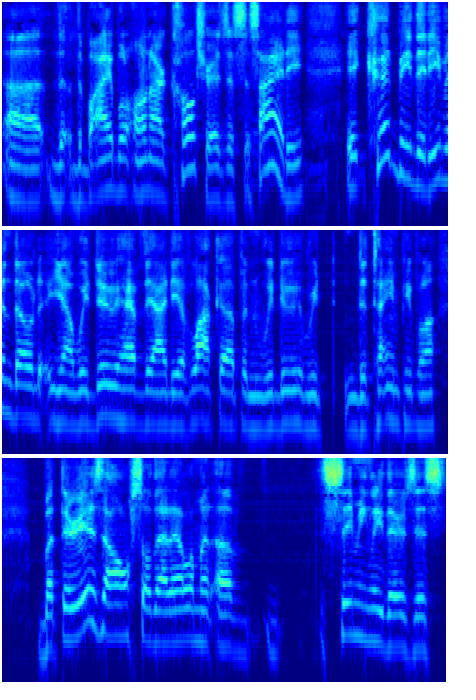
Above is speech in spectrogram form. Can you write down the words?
uh, the, the Bible on our culture as a society, it could be that even though you know we do have the idea of lockup and we do re- detain people, but there is also that element of seemingly there's this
